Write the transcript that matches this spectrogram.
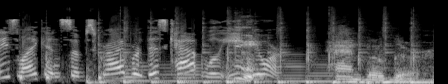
Please like and subscribe or this cat will eat your hamburger.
